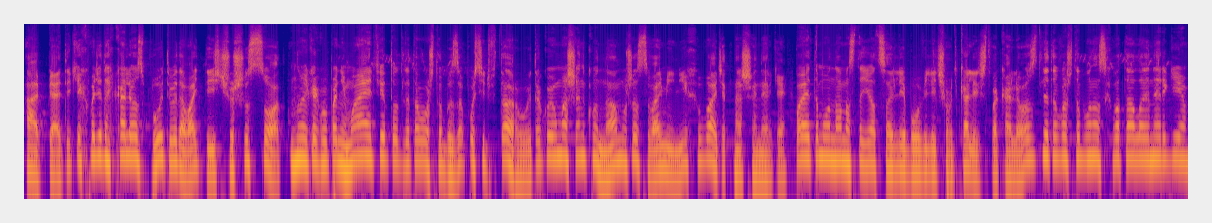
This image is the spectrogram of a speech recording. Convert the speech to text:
А 5 таких водяных колес будет выдавать 1600. Ну и как вы понимаете, то для того, чтобы запустить вторую такую машинку, нам уже с вами не хватит нашей энергии. Поэтому нам остается либо увеличивать количество колес для того, чтобы у нас хватало энергии,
